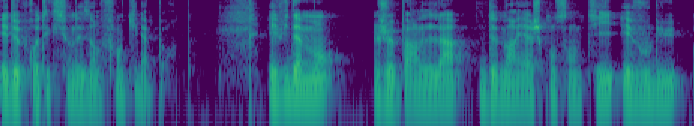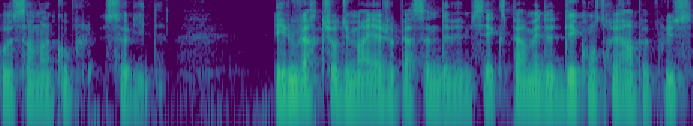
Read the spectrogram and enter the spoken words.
et de protection des enfants qu'il apporte. Évidemment, je parle là de mariage consenti et voulu au sein d'un couple solide. Et l'ouverture du mariage aux personnes de même sexe permet de déconstruire un peu plus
